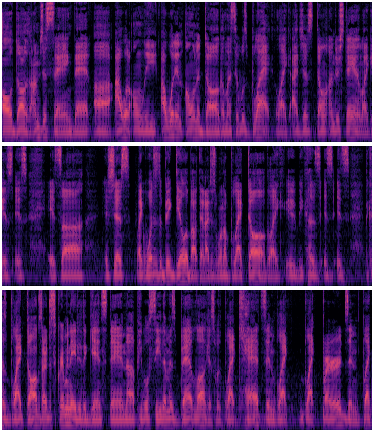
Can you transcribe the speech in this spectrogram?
all dogs. I'm just saying that uh, I would only I wouldn't own a dog unless it was black. Like I just don't understand. Like it's it's it's uh it's just like, what is the big deal about that? I just want a black dog, like it, because it's it's because black dogs are discriminated against, and uh, people see them as bad luck. It's with black cats and black black birds and black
